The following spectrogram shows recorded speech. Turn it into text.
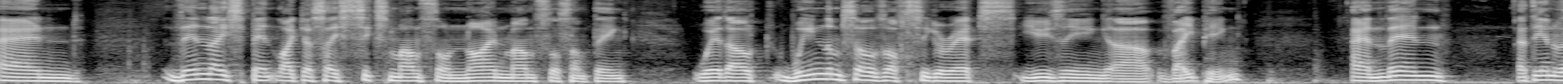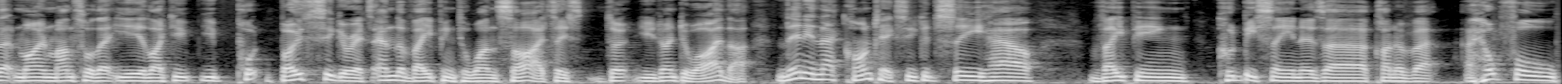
and then they spent like just say six months or nine months or something where they'll wean themselves off cigarettes using uh, vaping. And then at the end of that nine months or that year like you, you put both cigarettes and the vaping to one side. So you don't, you don't do either. Then in that context you could see how vaping could be seen as a kind of a, a helpful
